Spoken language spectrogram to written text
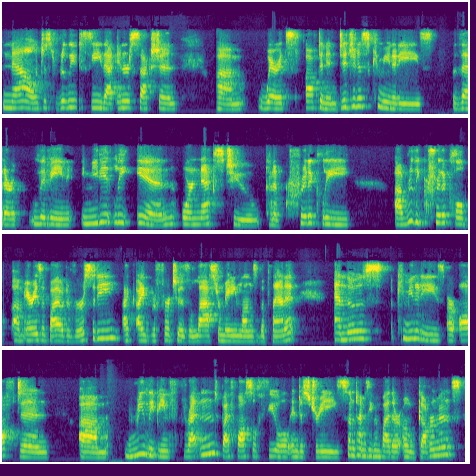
now just really see that intersection um, where it's often indigenous communities that are living immediately in or next to kind of critically, uh, really critical um, areas of biodiversity. I, I refer to as the last remaining lungs of the planet. And those communities are often um, really being threatened by fossil fuel industries, sometimes even by their own governments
